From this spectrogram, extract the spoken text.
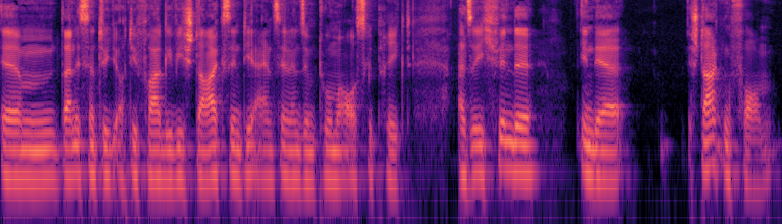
ähm, dann ist natürlich auch die Frage, wie stark sind die einzelnen Symptome ausgeprägt. Also ich finde, in der starken Form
